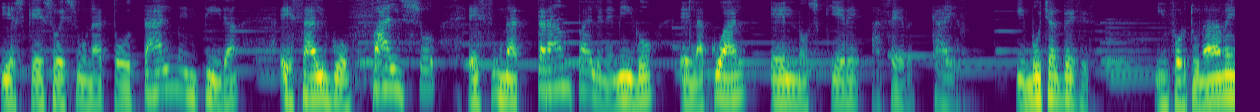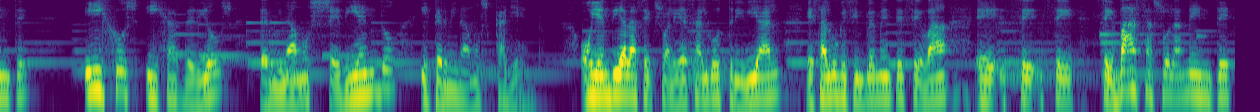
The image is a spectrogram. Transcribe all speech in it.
y es que eso es una total mentira, es algo falso, es una trampa del enemigo en la cual él nos quiere hacer caer. Y muchas veces, infortunadamente, hijos, hijas de Dios, terminamos cediendo y terminamos cayendo. Hoy en día la sexualidad es algo trivial, es algo que simplemente se va, eh, se, se, se basa solamente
